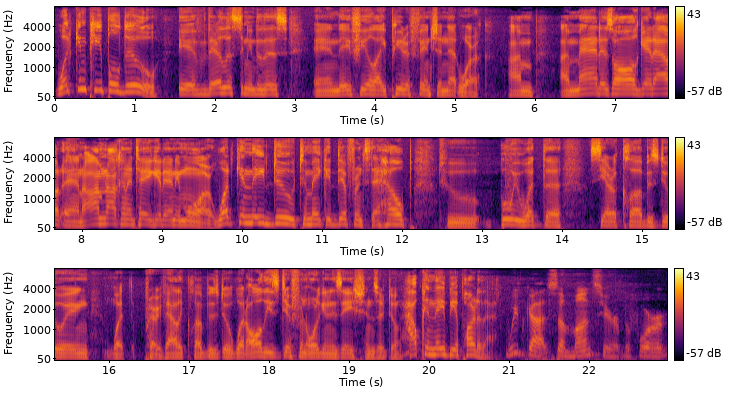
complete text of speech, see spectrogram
What can people do if they're listening to this and they feel like Peter Finch a network? I'm I'm mad as all get out and I'm not going to take it anymore. What can they do to make a difference to help to buoy what the Sierra Club is doing, what the Prairie Valley Club is doing, what all these different organizations are doing? How can they be a part of that? We've got some months here before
